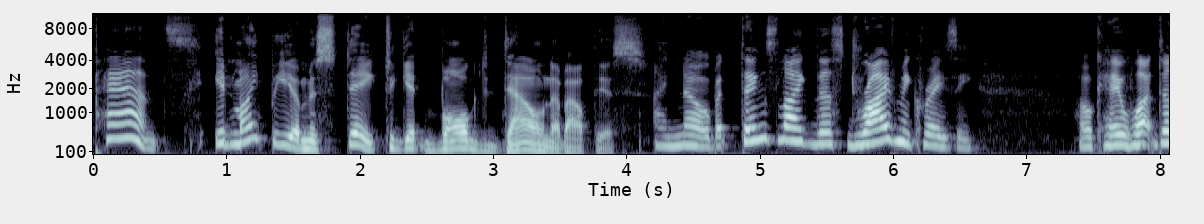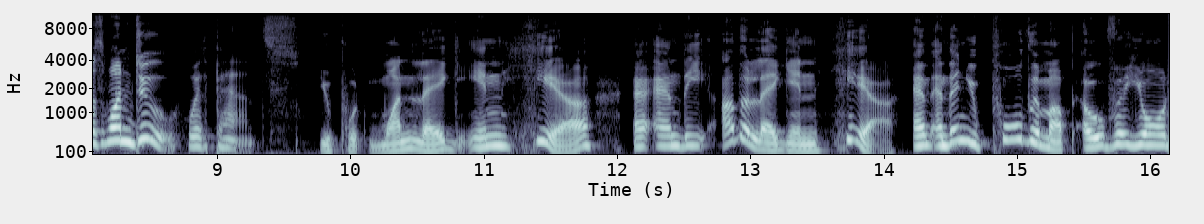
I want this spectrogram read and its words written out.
pants? It might be a mistake to get bogged down about this. I know, but things like this drive me crazy. Okay, what does one do with pants? You put one leg in here and the other leg in here, and, and then you pull them up over your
